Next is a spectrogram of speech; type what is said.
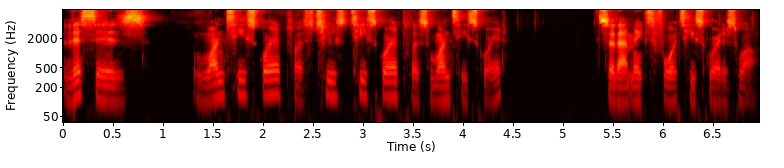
This is 1t squared plus 2t squared plus 1t squared. So that makes 4t squared as well.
